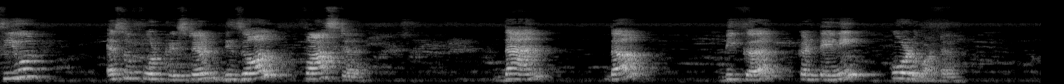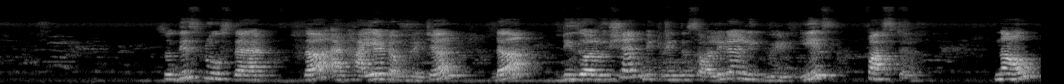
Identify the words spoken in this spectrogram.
CO SO4 crystal dissolve faster than the beaker containing cold water. So this proves that the at higher temperature the dissolution between the solid and liquid is faster. Now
